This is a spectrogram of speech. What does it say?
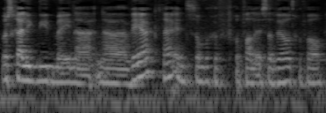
waarschijnlijk niet mee naar, naar werk. Hè? In sommige gevallen is dat wel het geval.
